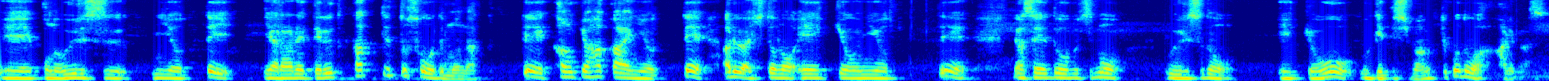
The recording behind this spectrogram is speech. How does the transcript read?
えー、このウイルスによってやられてるかっていうとそうでもなくて、環境破壊によって、あるいは人の影響によって、野生動物もウイルスの影響を受けてしまうってことはあります。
